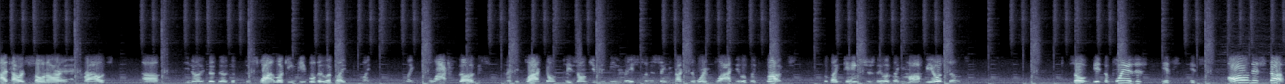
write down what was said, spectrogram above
high-powered sonar at, crowds. Um, you know the, the, the, the SWAT-looking people that look like like like black thugs. And I say black. Don't please don't keep me being racist. I'm just saying the fact that they're wearing black, they look like thugs. They look like gangsters. They look like mafiosos. So it, the point is, is it's it's all this stuff.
